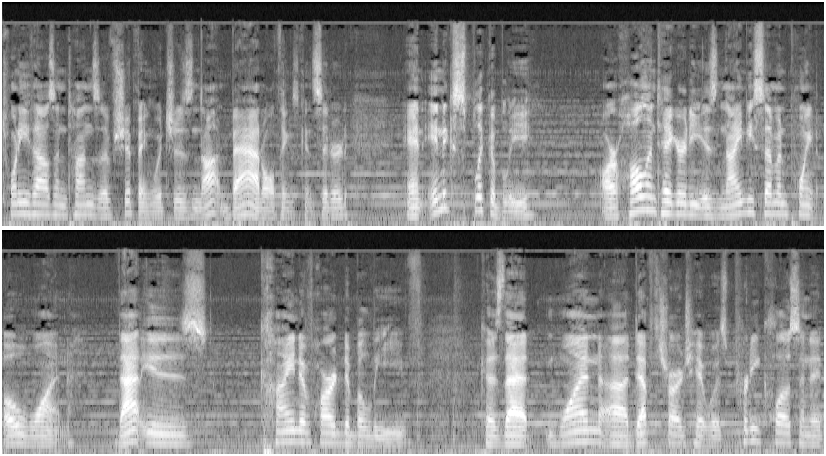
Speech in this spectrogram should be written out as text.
20,000 tons of shipping, which is not bad, all things considered. And inexplicably, our hull integrity is 97.01. That is kind of hard to believe because that one uh, depth charge hit was pretty close and it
